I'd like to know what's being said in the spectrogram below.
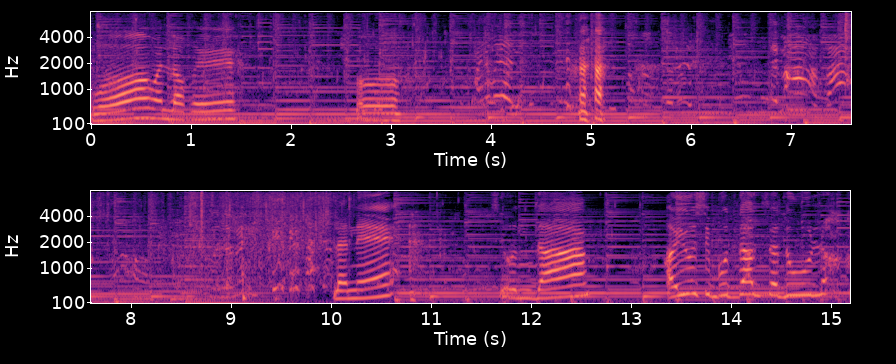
Wow, ang laki. Oh. Ano ba yan? Ay, mga kaba. Lane. Si Undang. Ayun, si Budag sa dulo.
